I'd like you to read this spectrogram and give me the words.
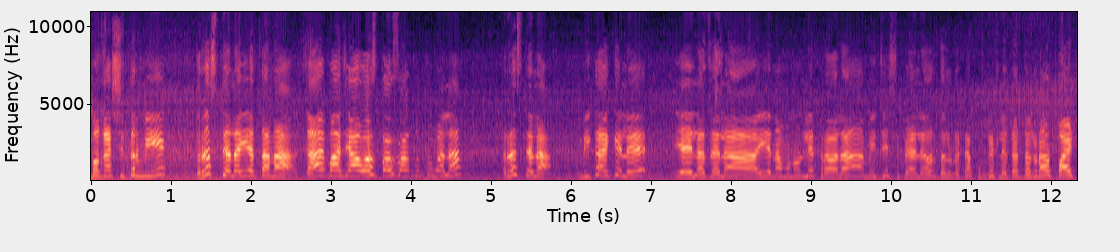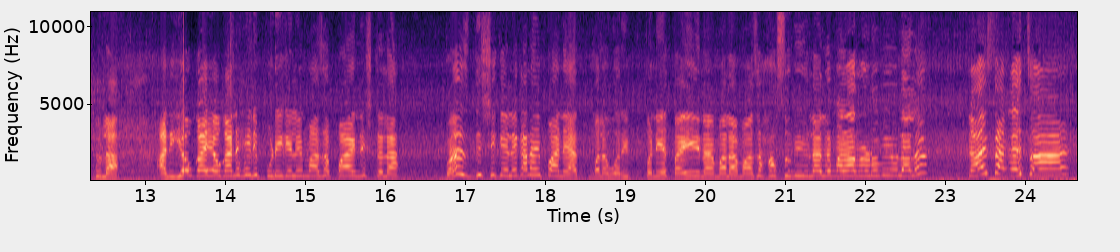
मग अशी तर मी रस्त्याला येताना काय माझी अवस्था सांगू तुम्हाला? रस्त्याला. मी काय केले? यायला जायला येणार म्हणून लेकरावाला मी जे सी पी आल्यावर दगड टाकून घेतले त्या दगडावर पाय ठेवला. आणि योगा योगाने हेली पुढे गेले माझा पाय निष्ठला बस दिशी गेले का नाही पाण्यात. मला वरी पण येता येईना. मला माझं हसू बी लागलं मला रडू बी लागलं. काय सांगायचं?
